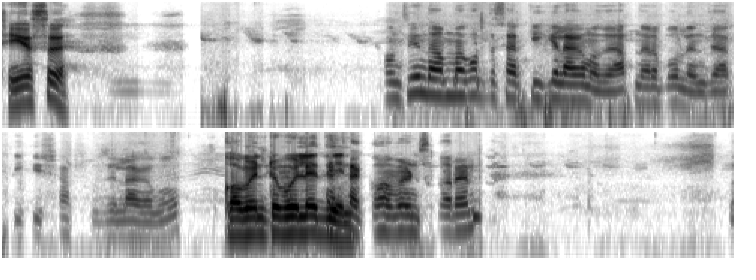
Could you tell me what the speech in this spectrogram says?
ঠিক আছে? এখন চিন্তা ভাবনা করতেছে আর কি কি লাগানো যায়। আপনারা বলেন যে আর কি কি শাক সবজি লাগাবো। কমেন্টে বলে দিন। কমেন্টস করেন। তো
